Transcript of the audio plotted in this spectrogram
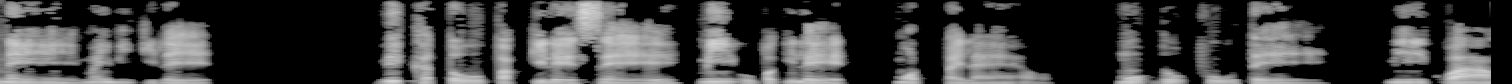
เนไม่มีกิเลส วิคตูปักกิเลเส มีอุปกิเลสหมดไปแล้ว มุดุภูเต มีความ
